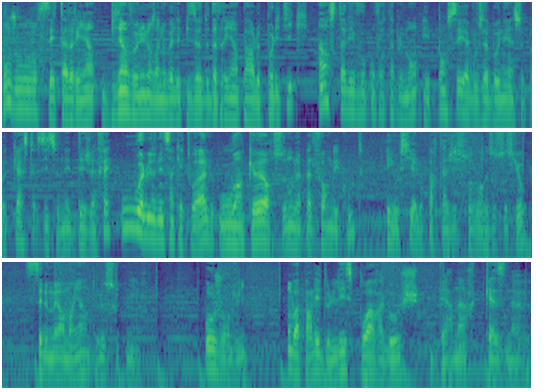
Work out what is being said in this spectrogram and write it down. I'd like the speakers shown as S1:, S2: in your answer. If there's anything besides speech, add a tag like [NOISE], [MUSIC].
S1: Bonjour, c'est Adrien. Bienvenue dans un nouvel épisode d'Adrien parle politique. Installez-vous confortablement et pensez à vous abonner à ce podcast si ce n'est déjà fait, ou à lui donner 5 étoiles, ou un cœur selon la plateforme d'écoute, et aussi à le partager sur vos réseaux sociaux. C'est le meilleur moyen de le soutenir. Aujourd'hui, on va parler de l'espoir à gauche, Bernard Cazeneuve.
